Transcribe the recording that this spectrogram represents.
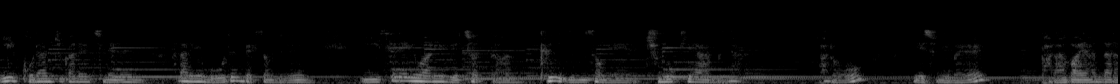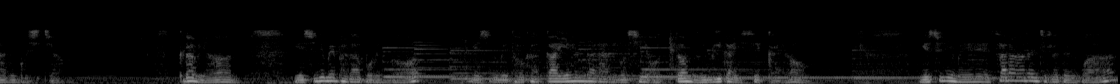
이 고난 주간을 지내는 하나님의 모든 백성들은 이 세례 요한이 외쳤던 그 음성에 주목해야 합니다. 바로 예수님을 바라봐야 한다라는 것이죠. 그러면 예수님을 바라보는 것, 예수님을 더 가까이 한다라는 것이 어떤 의미가 있을까요? 예수님을 사랑하는 제자들과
